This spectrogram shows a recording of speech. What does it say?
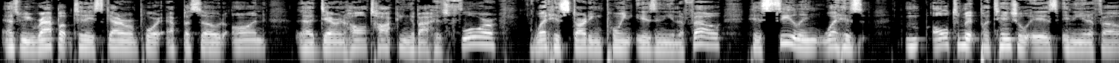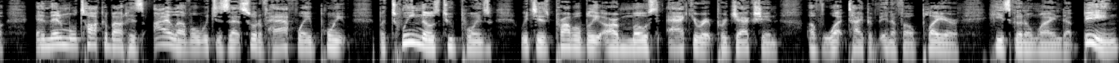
as we wrap up today's scouting report episode on uh, Darren Hall, talking about his floor, what his starting point is in the NFL, his ceiling, what his ultimate potential is in the NFL. And then we'll talk about his eye level, which is that sort of halfway point between those two points, which is probably our most accurate projection of what type of NFL player he's going to wind up being.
